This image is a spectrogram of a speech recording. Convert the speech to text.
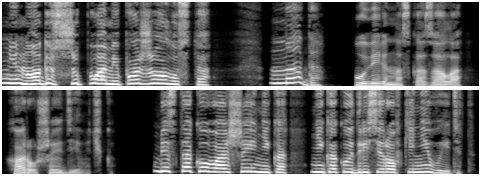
«Не надо с шипами, пожалуйста». «Надо», — уверенно сказала хорошая девочка. «Без такого ошейника никакой дрессировки не выйдет».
